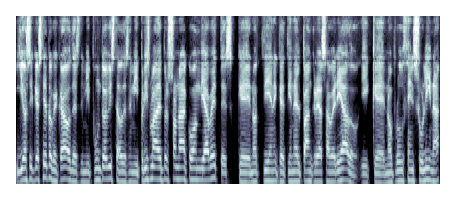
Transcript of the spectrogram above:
Yo sí que es cierto que, claro, desde mi punto de vista o desde mi prisma de persona con diabetes que no tiene, que tiene el páncreas averiado y que no produce insulina,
